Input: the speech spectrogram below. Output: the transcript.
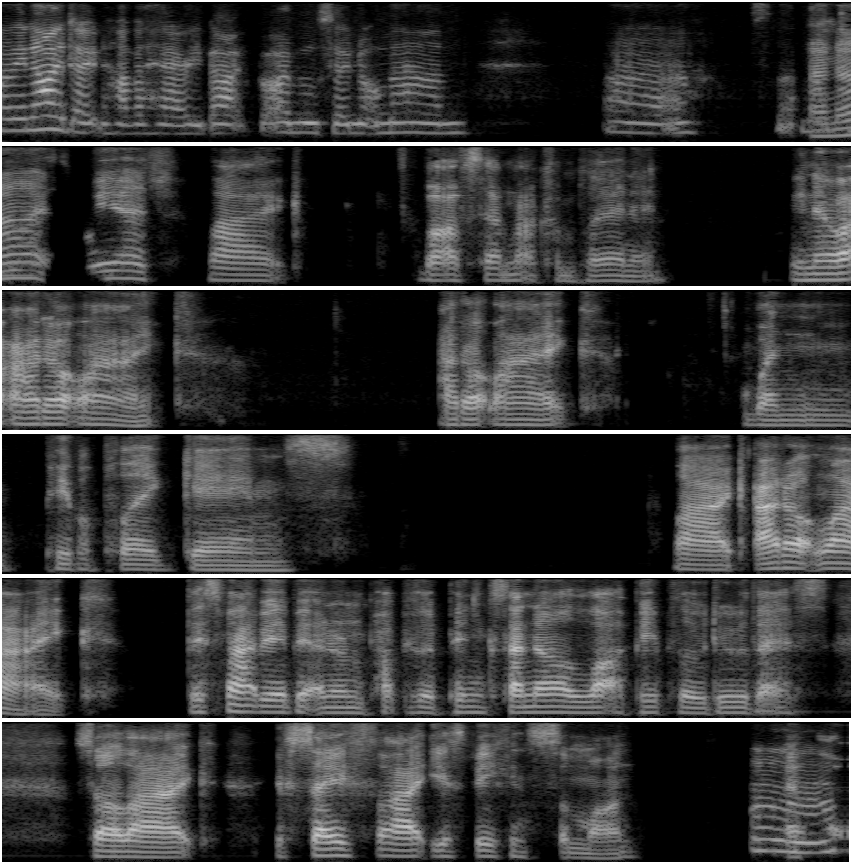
I mean, I don't have a hairy back, but I'm also not a man. Uh, so I know, be- it's weird. Like, but obviously I'm not complaining. You know what I don't like? I don't like when people play games. Like, I don't like this might be a bit of an unpopular opinion because I know a lot of people who do this. So like if say if like you're speaking to someone and Mm. like,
